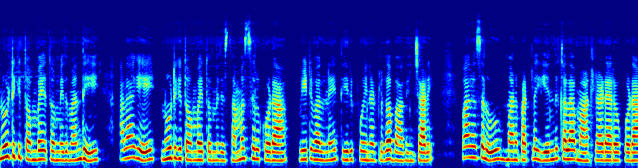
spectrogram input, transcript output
నూటికి తొంభై తొమ్మిది మంది అలాగే నూటికి తొంభై తొమ్మిది సమస్యలు కూడా వీటి వల్లనే తీరిపోయినట్లుగా భావించాలి. వారు అసలు మన పట్ల ఎందుకలా మాట్లాడారో కూడా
